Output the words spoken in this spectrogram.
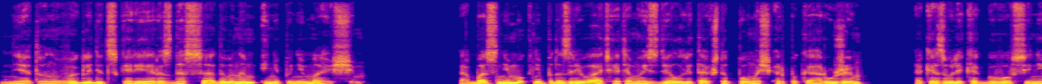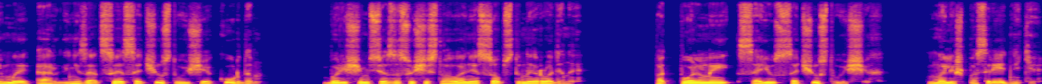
Нет, он выглядит скорее раздосадованным и непонимающим. Аббас не мог не подозревать, хотя мы сделали так, что помощь РПК оружием оказывали как бы вовсе не мы, а организация, сочувствующая курдам, борющимся за существование собственной родины. Подпольный союз сочувствующих. Мы лишь посредники.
